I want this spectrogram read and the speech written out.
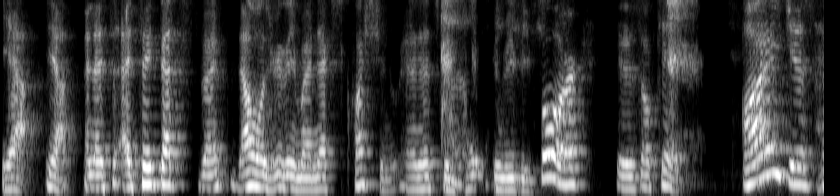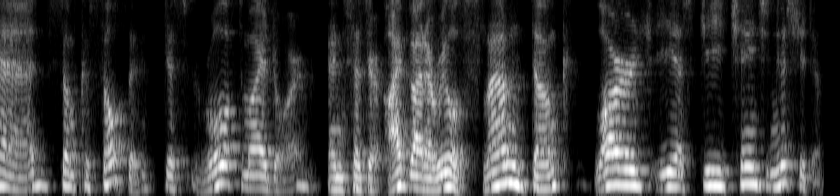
Yeah, yeah. And I, th I think that's my, that was really my next question. And it's been posed to me before is okay, I just had some consultant just roll up to my door and says there, I've got a real slam dunk large ESG change initiative.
